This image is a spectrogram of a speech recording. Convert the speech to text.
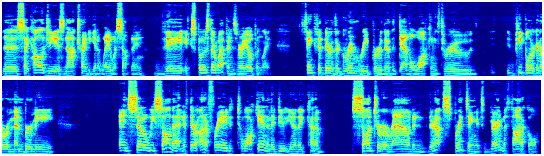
The psychology is not trying to get away with something. They expose their weapons very openly. Think that they're the grim reaper, they're the devil walking through. People are going to remember me. And so we saw that and if they're unafraid to walk in and they do, you know, they kind of saunter around and they're not sprinting, it's very methodical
